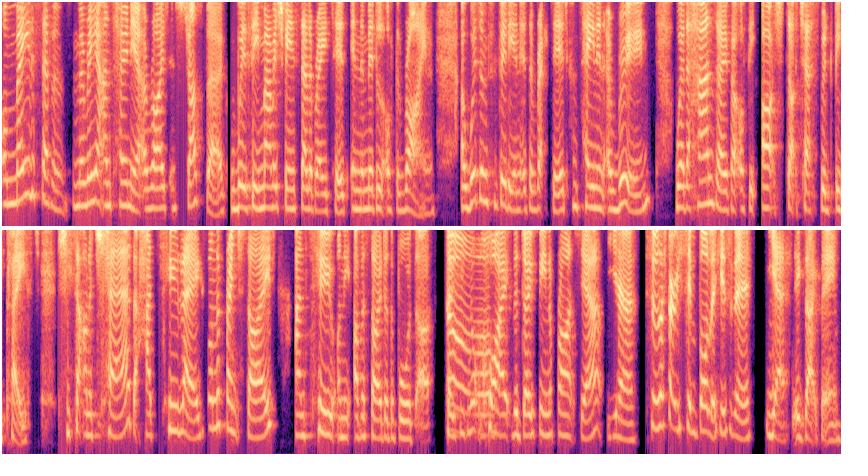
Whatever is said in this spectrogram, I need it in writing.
on May the 7th, Maria Antonia arrives in Strasbourg with the marriage being celebrated in the middle of the Rhine. A wooden pavilion is erected containing a room where the handover of the Archduchess would be placed. She sat on a chair that had two legs on the French side and two on the other side of the border. So Aww. she's not quite the Dauphine of France yet. Yeah. So that's very symbolic, isn't it? Yes, exactly.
